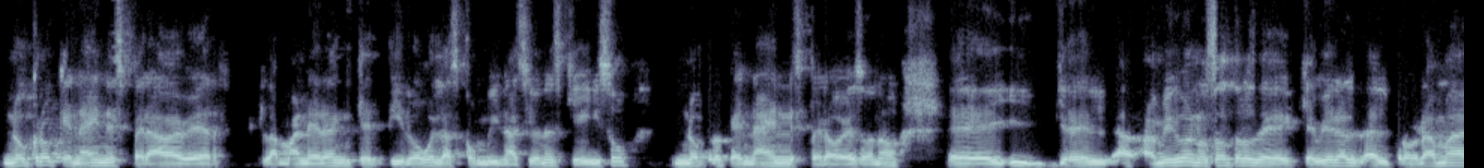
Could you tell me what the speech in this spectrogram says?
No creo que nadie esperaba ver la manera en que tiró las combinaciones que hizo, no creo que nadie esperó eso, ¿no? Eh, y el amigo de nosotros de que viera el, programa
